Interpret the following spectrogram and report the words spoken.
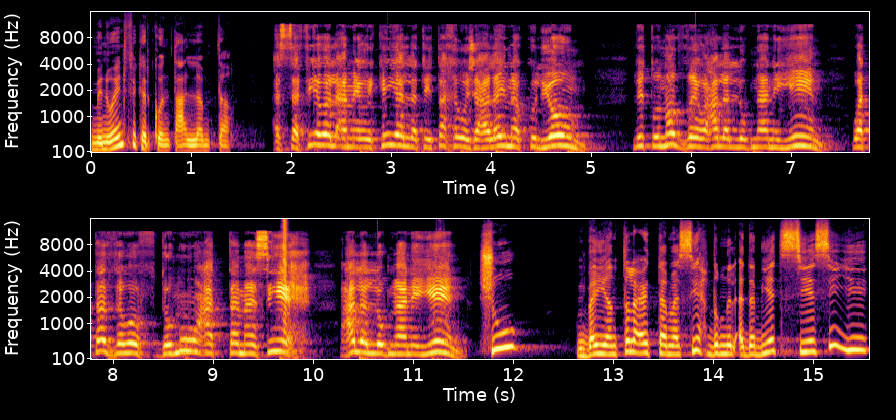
من وين فكركم تعلمتها؟ السفيرة الأمريكية التي تخرج علينا كل يوم لتنظر على اللبنانيين وتذرف دموع التماسيح على اللبنانيين. شو؟ مبين طلعت تماسيح ضمن الأدبيات السياسية.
